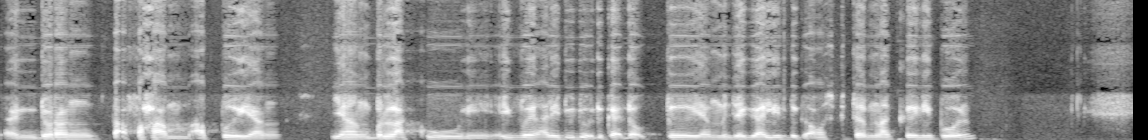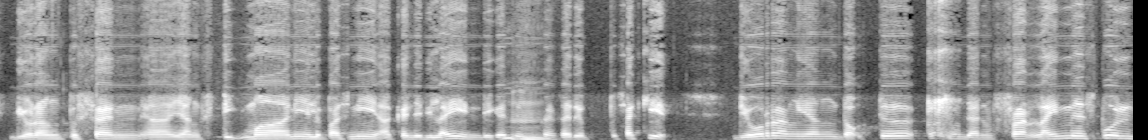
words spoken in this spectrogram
dia orang tak faham apa yang yang berlaku ni. Even Alif duduk dekat doktor yang menjaga Alif dekat hospital Melaka ni pun dia orang pesan uh, yang stigma ni lepas ni akan jadi lain. Dia kata Mm-mm. bukan sahaja pesakit. Dia orang yang doktor dan frontliners pun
